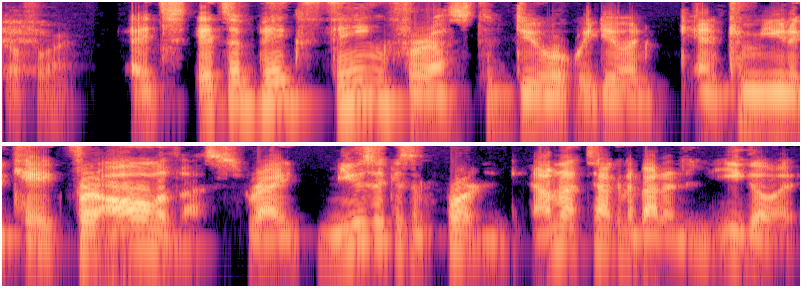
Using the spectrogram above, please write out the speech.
Go for it. it's it's a big thing for us to do what we do and, and communicate for all of us right music is important i'm not talking about it in an egoic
